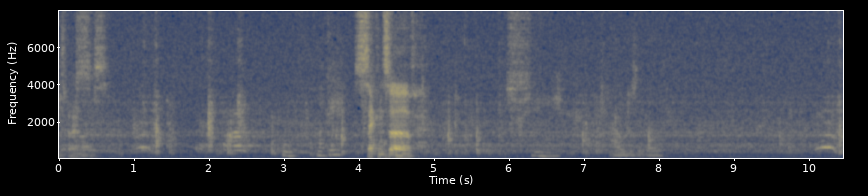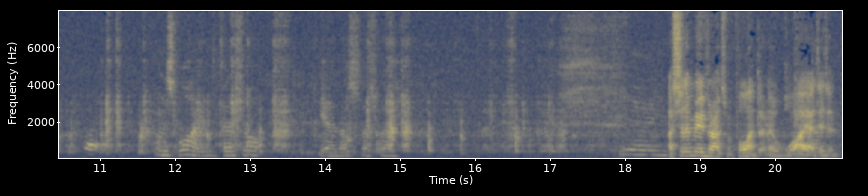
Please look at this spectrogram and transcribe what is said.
It's very nice. Ooh, lucky. Second serve. see. How does it go? On his forehand, better shot. Yeah, that's that's fair. Yay. I should have moved around to my forehand. Don't know why I didn't.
